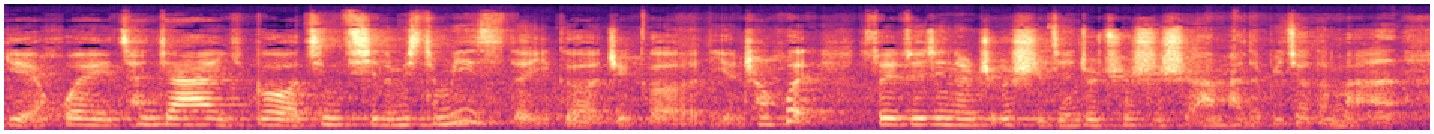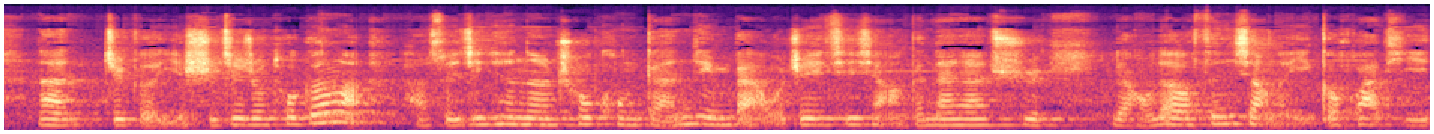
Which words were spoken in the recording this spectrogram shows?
也会参加一个近期的 Mr. Miss 的一个这个演唱会，所以最近的这个时间就确实是安排的比较的满。那这个也是接着拖更了，好，所以今天呢抽空赶紧把我这一期想要跟大家去聊的分享的一个话题，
